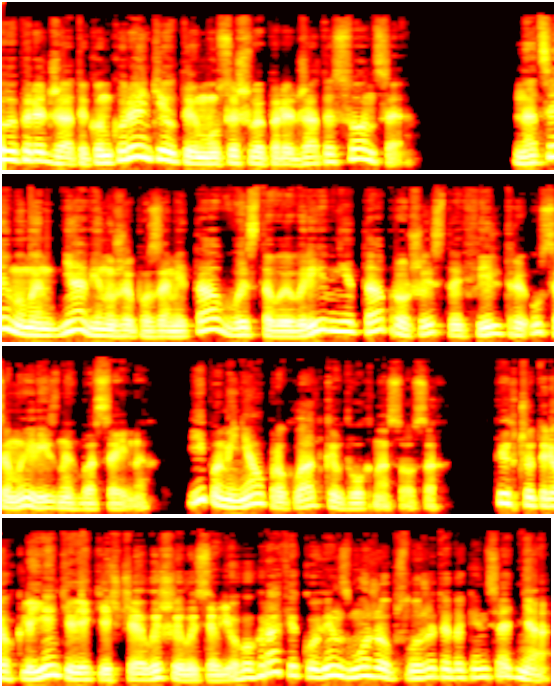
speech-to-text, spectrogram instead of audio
випереджати конкурентів, ти мусиш випереджати сонце. На цей момент дня він уже позамітав, виставив рівні та прочистив фільтри у семи різних басейнах і поміняв прокладки в двох насосах. Тих чотирьох клієнтів, які ще лишилися в його графіку, він зможе обслужити до кінця дня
